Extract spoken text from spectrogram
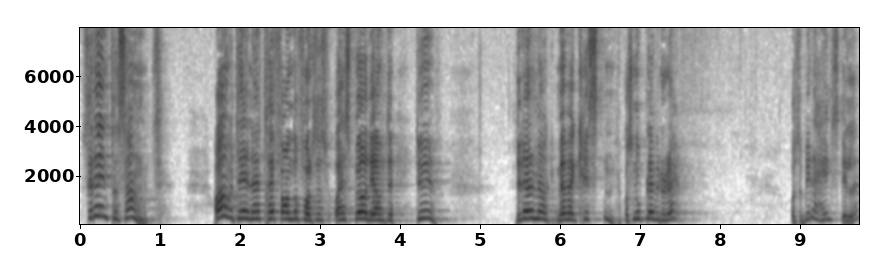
Så det er interessant. Av og til når jeg treffer andre folk, og jeg spør dem av og til du, det der med å være kristen, åssen opplever du det? Og så blir det helt stille.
